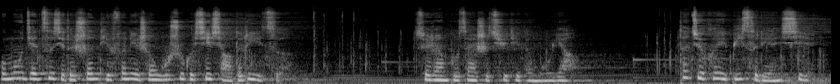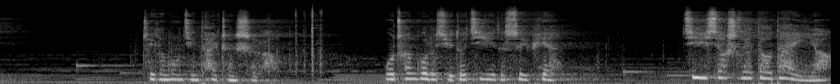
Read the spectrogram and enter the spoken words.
我梦见自己的身体分裂成无数个细小的粒子，虽然不再是躯体的模样，但却可以彼此联系。这个梦境太真实了，我穿过了许多记忆的碎片，记忆像是在倒带一样，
